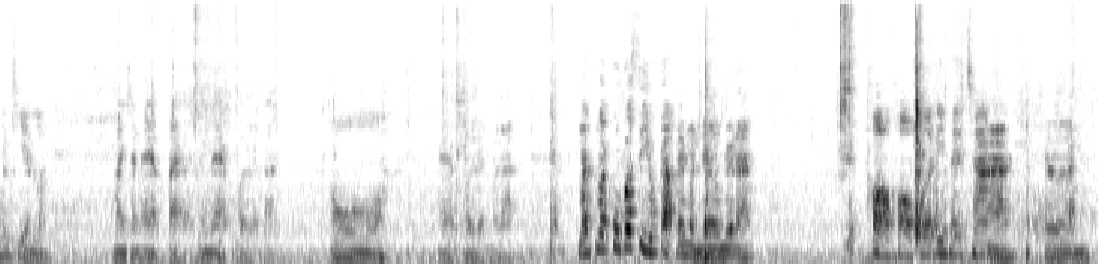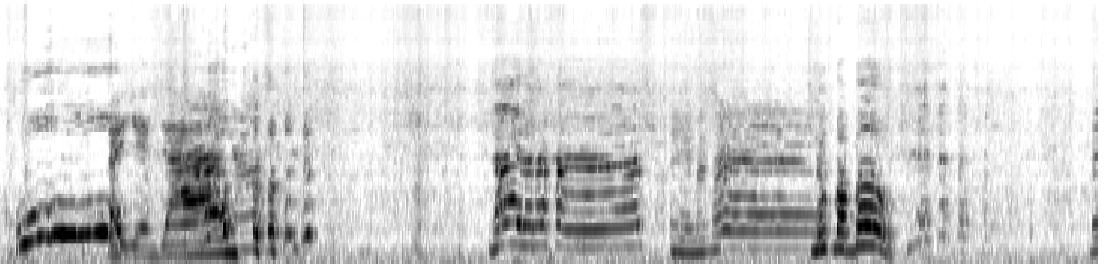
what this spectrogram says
มันเขียนเหรอ ไม่ฉันแอบแต่ฉันแอบเปิดละอ๋อ แอบเปิดมาละแล้วแล้วกูก็ซีลกลับไปเหมือนเดิมด้วยนะขอขอ first impression อะเชิญอู้ใจเย็นยังนะได้แล้วนะครับเอ้ยมันแท้ นุกบับเบิลได้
